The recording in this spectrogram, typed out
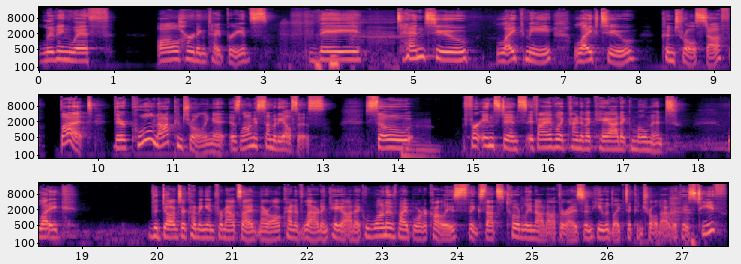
living with all herding type breeds, they tend to, like me, like to control stuff, but they're cool not controlling it as long as somebody else is. So, hmm. For instance, if I have like kind of a chaotic moment, like the dogs are coming in from outside and they're all kind of loud and chaotic. One of my border collies thinks that's totally not authorized and he would like to control that with his teeth.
